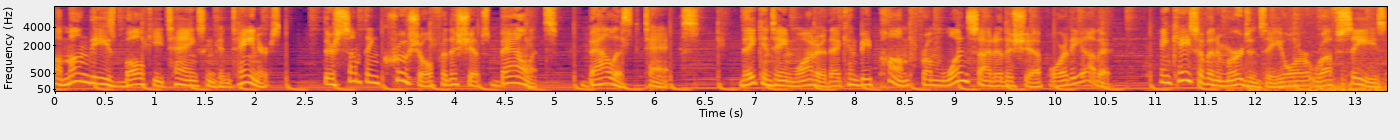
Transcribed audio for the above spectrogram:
Among these bulky tanks and containers, there's something crucial for the ship's balance ballast tanks. They contain water that can be pumped from one side of the ship or the other. In case of an emergency or rough seas,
